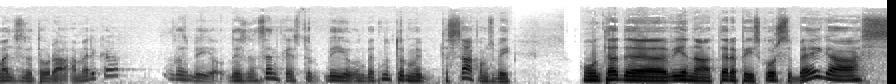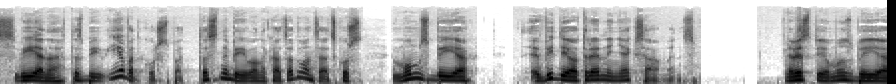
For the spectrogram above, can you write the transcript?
maģistratūrā Amerikā. Tas bija jau diezgan sen, kad es tur biju, bet nu, tur tas sākums bija. Un tad uh, vienā terapijas kursa beigās, viena, tas bija ievadkurs pat, tas nebija vēl nekāds avansēts kurs. Mums bija video treniņa eksāmens. Respektīvi, mums bija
